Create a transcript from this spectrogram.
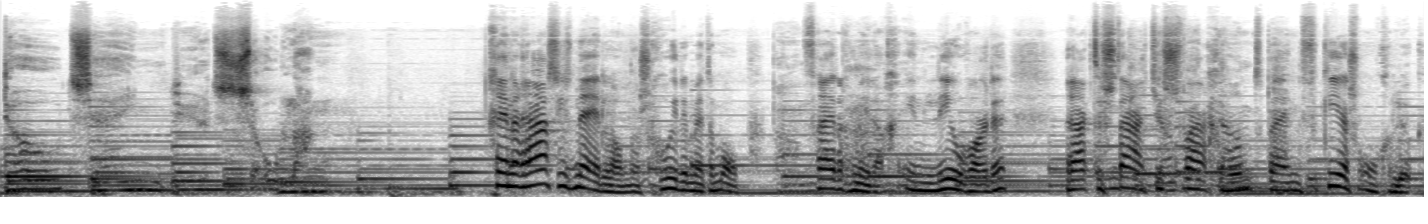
dood zijn duurt zo lang. Generaties Nederlanders groeiden met hem op. Vrijdagmiddag in Leeuwarden raakte Staartjes zwaar gewond bij een verkeersongeluk.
